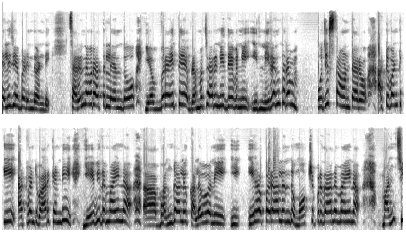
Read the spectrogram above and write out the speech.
తెలియజేయబడింది అండి శరన్నవరాత్రులు ఎందు ఎవరైతే బ్రహ్మచారిణి దేవిని నిరంతరం పూజిస్తూ ఉంటారో అటువంటికి అటువంటి వారికండి ఏ విధమైన ఆ, భంగాలు కలవని ఈ ఇహపరాలందు మోక్ష ప్రధానమైన మంచి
